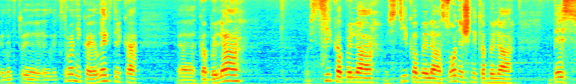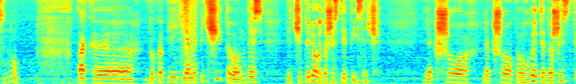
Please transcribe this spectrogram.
е, електроніка, електрика, е, кабеля, ось ці кабеля, ось ці кабеля, сонячні кабеля. Десь, ну, так е, до копійки я не підсчитував, ну, десь від 4 до 6 тисяч. Якщо, якщо округлити до 6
